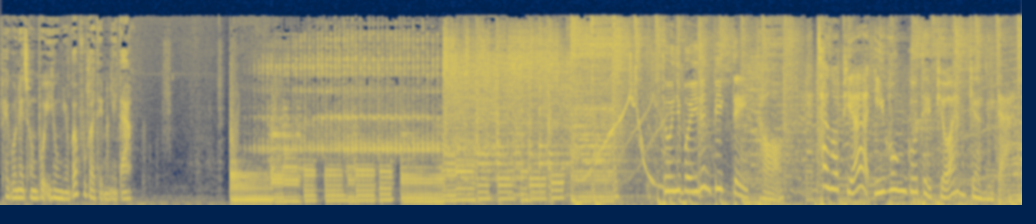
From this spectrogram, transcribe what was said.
100원의 정보 이용료가 부과됩니다. 돈이 보이는 빅데이터 창업피아 이홍구 대표와 함께합니다.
